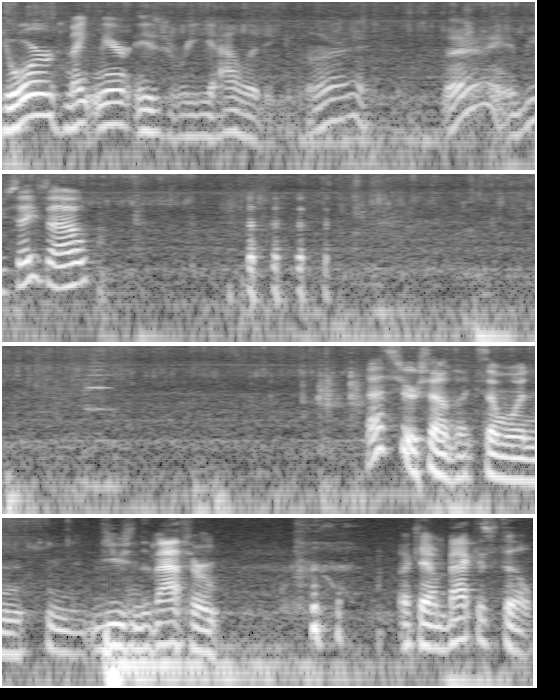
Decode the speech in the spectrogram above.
Your nightmare is reality. Alright. Alright, if you say so. that sure sounds like someone using the bathroom. okay, I'm back as Phil.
